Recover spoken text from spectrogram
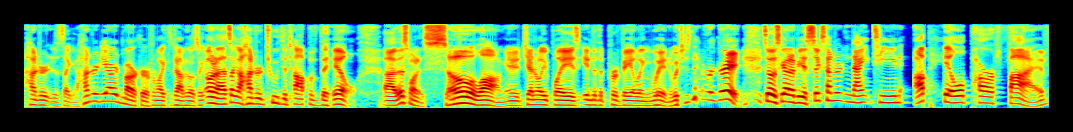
hundred is like a hundred yard marker from like the top of the hill. It's like, oh no, that's like a hundred to the top of the hill. Uh, this one is so long, and it generally plays into the prevailing wind, which is never great. So it's going to be a 619 uphill par five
